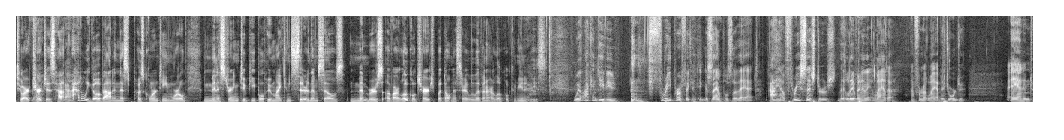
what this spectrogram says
to our yeah. churches. How yeah. how do we go about in this post quarantine world ministering to people who might consider themselves members of our local church but don't necessarily live in our local communities? Yeah. Well, I can give you three perfect examples of that. I have three sisters that live in Atlanta. I'm from Atlanta, Georgia, and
